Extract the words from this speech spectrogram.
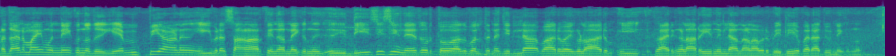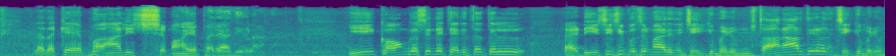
പ്രധാനമായും ഉന്നയിക്കുന്നത് എം പി ആണ് ഇവിടെ സ്ഥാനാർത്ഥി നിർണയിക്കുന്നത് ഈ ഡി സി സി നേതൃത്വം അതുപോലെ തന്നെ ജില്ലാ ഭാരവാഹികളും ആരും ഈ കാര്യങ്ങൾ അറിയുന്നില്ല എന്നാണ് അവർ വലിയ പരാതി ഉന്നയിക്കുന്നത്. അല്ല, അതൊക്കെ ബാലിശമായ പരാതികളാണ്. ഈ കോൺഗ്രസിന്റെ ചരിത്രത്തിൽ ഡി സി സി പ്രസിഡന്റ്മാരെ നിശ്ചയിക്കുമ്പോഴും സ്ഥാനാർത്ഥികളെ നിശ്ചയിക്കുമ്പോഴും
